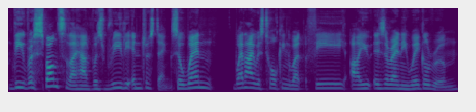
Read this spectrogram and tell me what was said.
The response that I had was really interesting. So when when I was talking about the fee, are you is there any wiggle room?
